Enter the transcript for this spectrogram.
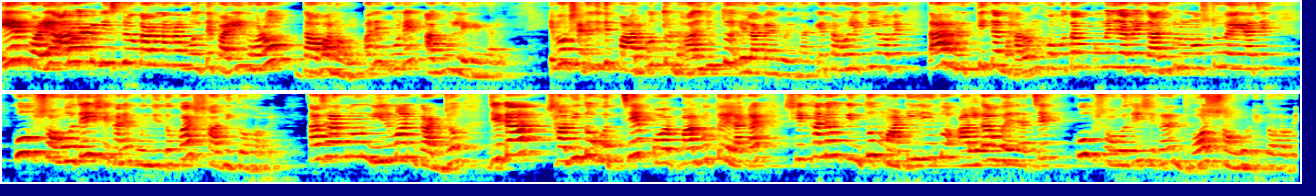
এরপরে আরও একটা নিষ্ক্রিয় কারণ আমরা বলতে পারি, ধরো দাবানল মানে বনে আগুন লেগে গেল। এবং সেটা যদি পার্বত্য ঢালযুক্ত এলাকায় হয়ে থাকে, তাহলে কি হবে? তার মৃত্তিকা ধারণ ক্ষমতা কমে যাবে, গাছগুলো নষ্ট হয়ে গেছে। খুব সহজেই সেখানে পুঞ্জিত ক্ষয় সাধিত হবে। তাছাড়া কোনো নির্মাণ কার্য যেটা সাধিত হচ্ছে পর- পার্বত্য এলাকায়, সেখানেও কিন্তু মাটি যেহেতু আলগা হয়ে যাচ্ছে, খুব সহজেই সেখানে ধস সংঘটিত হবে।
